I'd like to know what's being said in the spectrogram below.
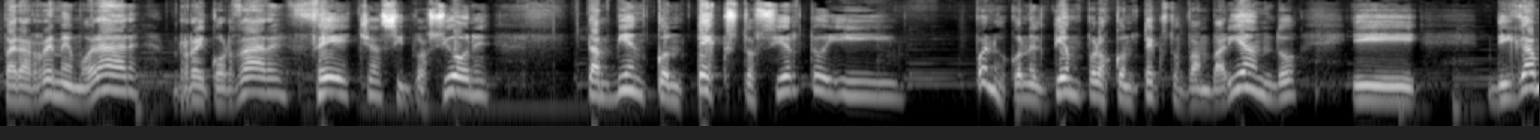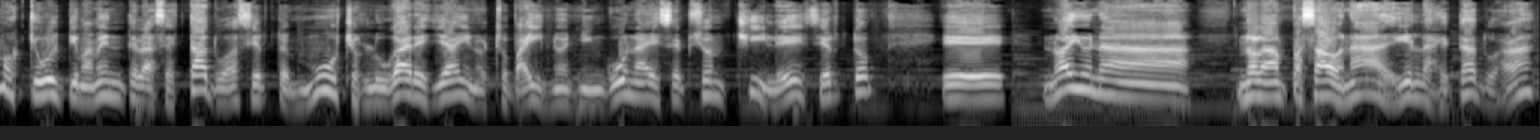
para rememorar, recordar fechas, situaciones, también contextos, ¿cierto? Y bueno, con el tiempo los contextos van variando y digamos que últimamente las estatuas, ¿cierto? En muchos lugares ya, y nuestro país no es ninguna excepción, Chile, ¿cierto? Eh, no hay una... no le han pasado nada de bien las estatuas, ¿ah?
